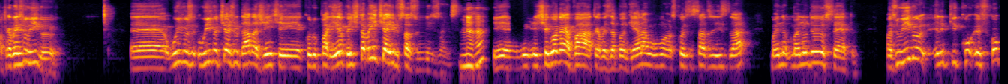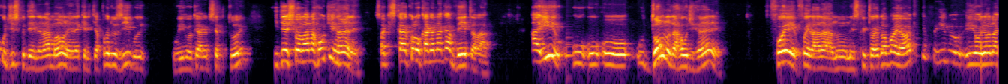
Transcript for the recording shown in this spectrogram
Através do Igor. É, o, Igor, o Igor tinha ajudado a gente quando eu parei. A gente também tinha ido aos Estados Unidos antes. Uhum. Ele chegou a gravar através da Banguela algumas coisas dos Estados Unidos lá, mas não, mas não deu certo. Mas o Igor, ele ficou, ele ficou com o disco dele na mão, né, que ele tinha produzido, o Igor, que era do Sepultura, e deixou lá na Roadrunner. Só que os caras colocaram na gaveta lá. Aí o, o, o, o dono da Roadrunner foi, foi lá na, no, no, escritório de Nova York e, e olhou, na,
